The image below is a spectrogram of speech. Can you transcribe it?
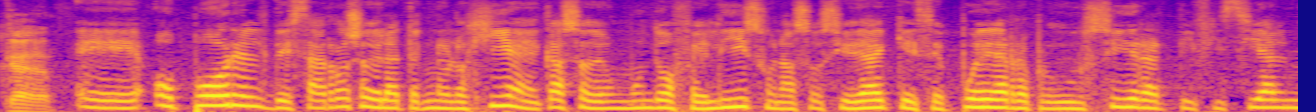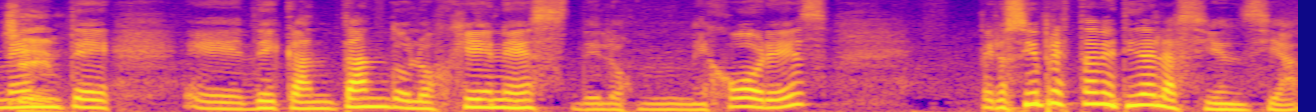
Claro. eh, o por el desarrollo de la tecnología, en el caso de un mundo feliz, una sociedad que se puede reproducir artificialmente, eh, decantando los genes de los mejores, pero siempre está metida la ciencia.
